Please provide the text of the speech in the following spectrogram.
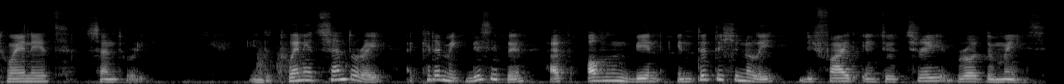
20th century. In the 20th century, academic disciplines have often been institutionally divided into three broad domains.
